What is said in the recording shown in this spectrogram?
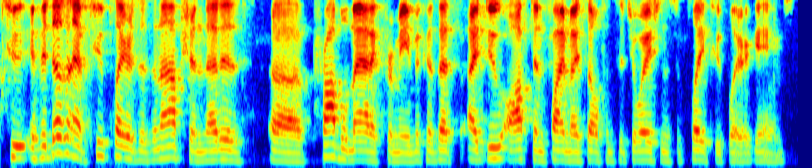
to if it doesn't have two players as an option, that is uh, problematic for me because that's I do often find myself in situations to play two player games.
